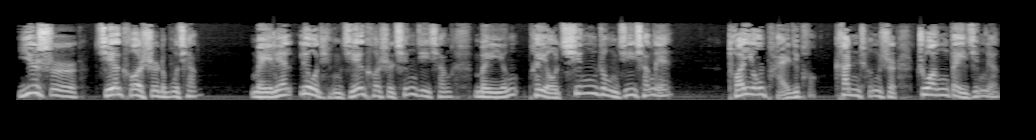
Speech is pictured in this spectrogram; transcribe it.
一是捷克式的步枪，每连六挺捷克式轻机枪，每营配有轻重机枪连，团有迫击炮，堪称是装备精良，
